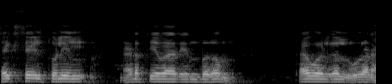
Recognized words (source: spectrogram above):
டெக்ஸ்டைல் தொழில் நடத்தியவர் என்பதும் தகவல்கள் உள்ளன.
